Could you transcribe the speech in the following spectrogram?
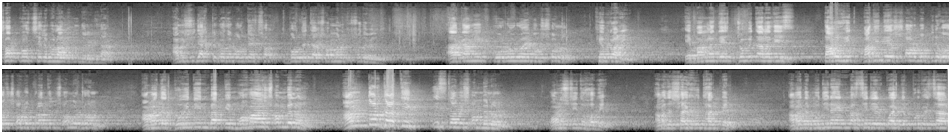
স্বপ্ন ছেলে বলে, আলহামদুলিল্লাহ। আমি শুধু একটা কথা বলতে বলতে চাই, সম্মানিত সুদবিন্দু আগামী পনেরো এবং ষোলো ফেব্রুয়ারি এ বাংলাদেশ জমিত হাদিস তাওহিদ বাদীদের সর্ববৃহৎ, সর্বপ্রাচীন সংগঠন, আমাদের দুই দিন ব্যাপী মহা সম্মেলন আন্তর্জাতিক ইসলামী সম্মেলন অনুষ্ঠিত হবে। আমাদের শাইখও থাকবেন। আমাদের মদিনা ইউনিভার্সিটির কয়েকজন প্রফেসর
